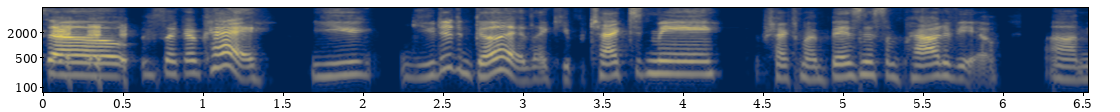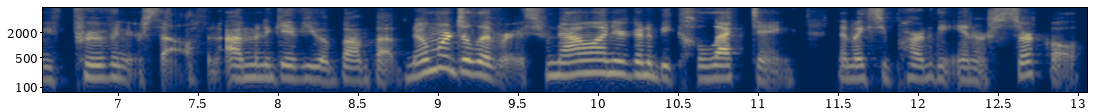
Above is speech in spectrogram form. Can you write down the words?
So it's like, okay, you you did good. Like you protected me, protected my business. I'm proud of you. Um, you've proven yourself, and I'm going to give you a bump up. No more deliveries from now on. You're going to be collecting. That makes you part of the inner circle.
